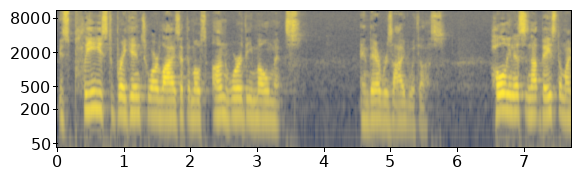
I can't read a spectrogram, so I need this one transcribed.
is pleased to break into our lives at the most unworthy moments and there reside with us. Holiness is not based on my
